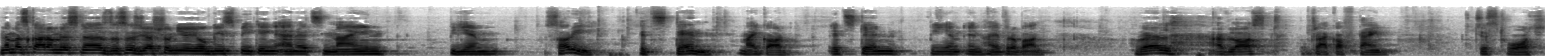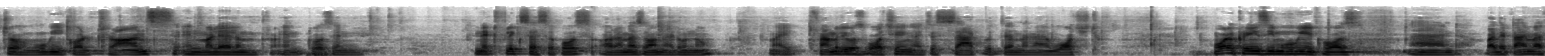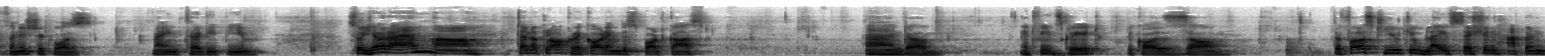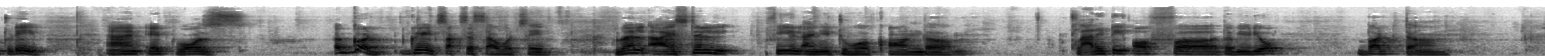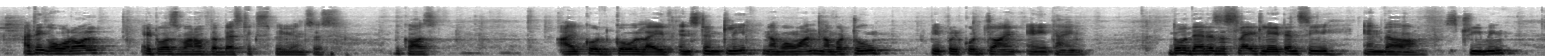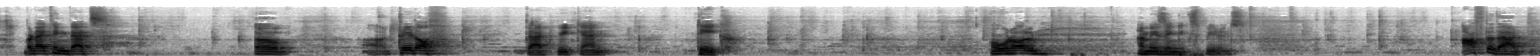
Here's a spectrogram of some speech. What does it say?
Namaskaram, listeners. This is Yashunya Yogi speaking, and it's 9 p.m. Sorry, it's 10. My God, it's 10 p.m. in Hyderabad. Well, I've lost track of time. Just watched a movie called Trance in Malayalam, and it was in Netflix, I suppose, or Amazon, I don't know. My family was watching, I just sat with them and I watched. What a crazy movie it was and by the time I finished, it was 9:30 p.m. So here I am, uh, 10 o'clock, recording this podcast, and um, it feels great because um, the first YouTube live session happened today, and it was a good, great success, I would say. Well, I still feel I need to work on the clarity of uh, the video but um, I think overall it was one of the best experiences because I could go live instantly. Number one, number two, people could join anytime. Though there is a slight latency in the streaming, but I think that's a, a trade off that we can take. Overall, amazing experience after that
